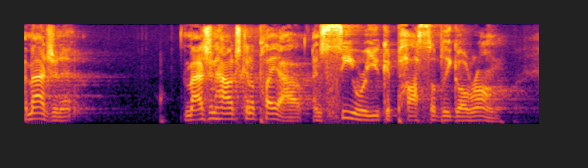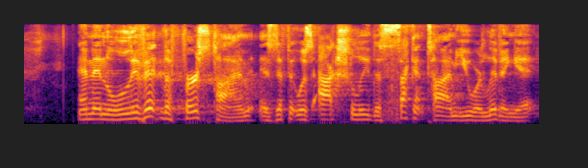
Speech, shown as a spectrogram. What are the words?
Imagine it. Imagine how it's going to play out and see where you could possibly go wrong. And then live it the first time as if it was actually the second time you were living it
